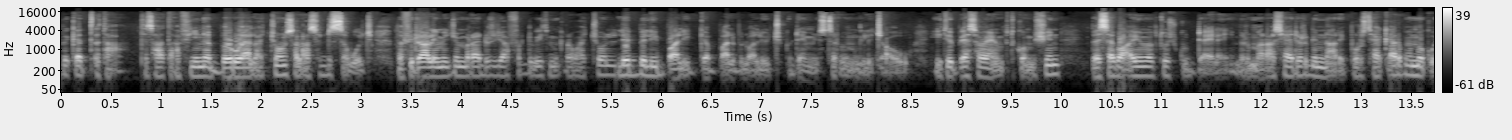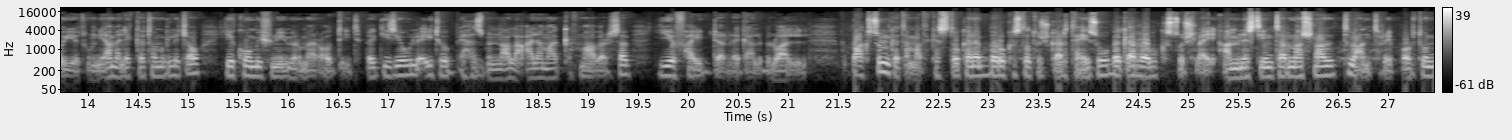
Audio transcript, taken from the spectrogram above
በቀጥታ ተሳታፊ ነበሩ ያላቸውን 36 ሰዎች በፌዴራል የመጀመሪያ ደረጃ ፍርድ ቤት መቅረባቸውን ልብ ሊባል ይገባል ብሏል የውጭ ጉዳይ ሚኒስትር በመግለጫው። የኢትዮጵያ ሰብአዊ መብት ኮሚሽን በሰብአዊ መብቶች ጉዳይ ላይ ምርመራ ሲያደርግና ሪፖርት ሲያቀርብ መቆየቱን ያመለከተው መግለጫው የኮሚሽኑ የምርመራ ውጤት በጊዜው ለኢትዮጵያ ሕዝብና ለዓለም አቀፍ ማህበረሰብ ይፋ ይደረጋል ብሏል። በአክሱም ከተማ ተከስተው ከነበሩ ክስተቶች ጋር ተያይዞ በቀረቡ ክሶች ላይ አምነስቲ ኢንተርናሽናል ትላንት ሪፖርቱን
